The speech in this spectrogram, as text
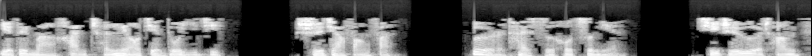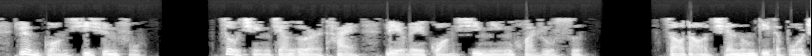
也对满汉臣僚见多一计，施加防范。鄂尔泰死后次年，其侄鄂昌任广西巡抚，奏请将鄂尔泰列为广西名宦入祀。遭到乾隆帝的驳斥。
